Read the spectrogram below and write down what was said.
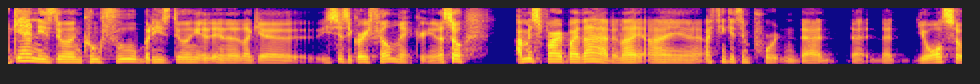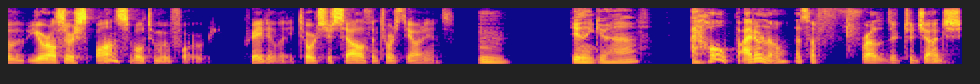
again he's doing kung fu but he's doing it in a like a he's just a great filmmaker you know? So i'm inspired by that and i i uh, i think it's important that that that you also you're also responsible to move forward creatively towards yourself and towards the audience Mm. Do you think you have? I hope. I don't know. That's up for other to judge.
